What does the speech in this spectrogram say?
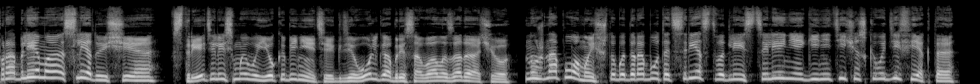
Проблема следующая. Встретились мы в ее кабинете, где Ольга обрисовала задачу. Нужна помощь, чтобы доработать средства для исцеления генетического дефекта.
